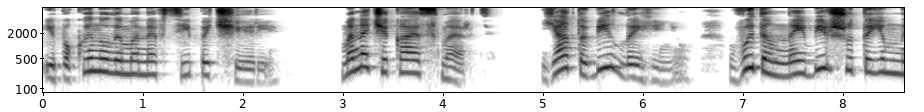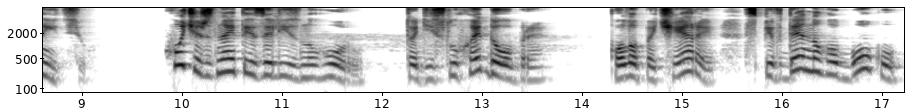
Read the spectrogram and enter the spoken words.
і покинули мене в цій печері. Мене чекає смерть. Я тобі, легіню, видам найбільшу таємницю. Хочеш знайти залізну гору? Тоді слухай добре. Коло печери з південного боку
